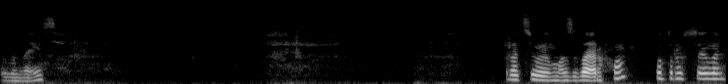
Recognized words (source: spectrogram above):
вниз. Працюємо зверху, потрусили.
